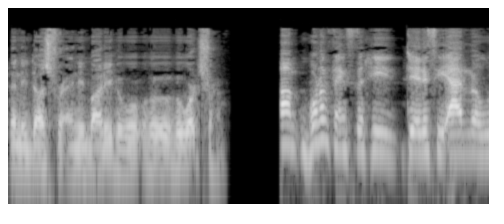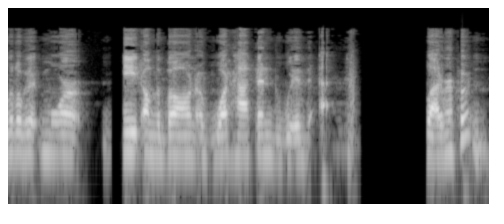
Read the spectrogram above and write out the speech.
than he does for anybody who, who, who works for him. Um, one of the things that he did is he added a little bit more meat on the bone of what happened with Vladimir Putin.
